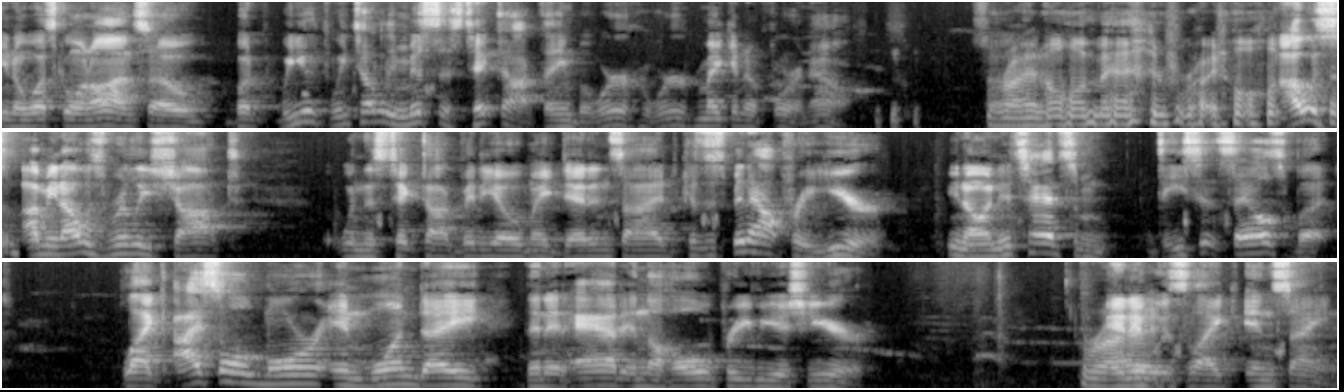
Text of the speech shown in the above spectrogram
you know what's going on. So, but we we totally missed this TikTok thing, but we're we're making up for it now. So, right on, man. right on. I was, I mean, I was really shocked when this TikTok video made Dead Inside because it's been out for a year, you know, and it's had some decent sales, but like I sold more in one day than it had in the whole previous year. Right. And it was like insane.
